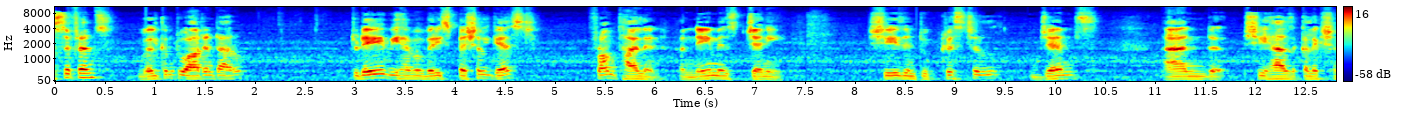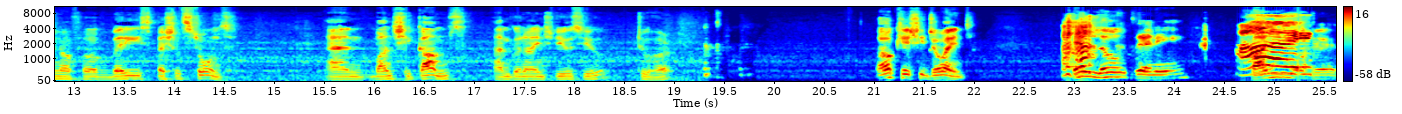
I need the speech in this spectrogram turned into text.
Namaste friends, welcome to Art and Tarot. Today we have a very special guest from Thailand. Her name is Jenny. She is into crystal, gems, and she has a collection of uh, very special stones. And once she comes, I'm gonna introduce you to her. Okay, she joined. Hello, Jenny. Hi.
